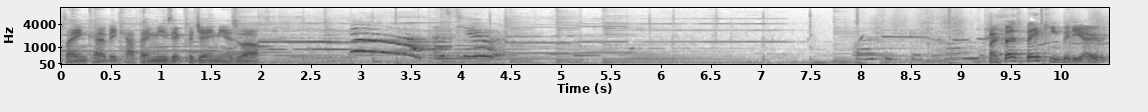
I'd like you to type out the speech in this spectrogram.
Playing Kirby Cafe music for Jamie as well. That's cute. This is good fun. My first baking video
